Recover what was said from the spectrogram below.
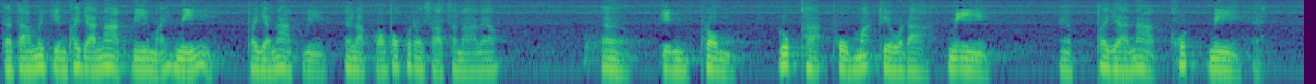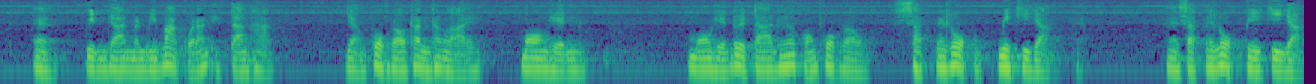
แต่ตามไม่จริงพญานาคมีไหมมีพญานาคมีในหลักของพระพุทธศาสนาแล้วอินพรมลุกขะภูมิเทวดามีพญานาคคดมีวิญญาณมันมีมากกว่านั้นอีกต่างหาก อย่างพวกเราท่านทั้งหลาย มองเห็น มองเห็นด้วยตาเนื้อของพวกเรา สัตว์ในโลกมีกี่อย่าง สัตว์ในโลกมีกี่อย่าง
